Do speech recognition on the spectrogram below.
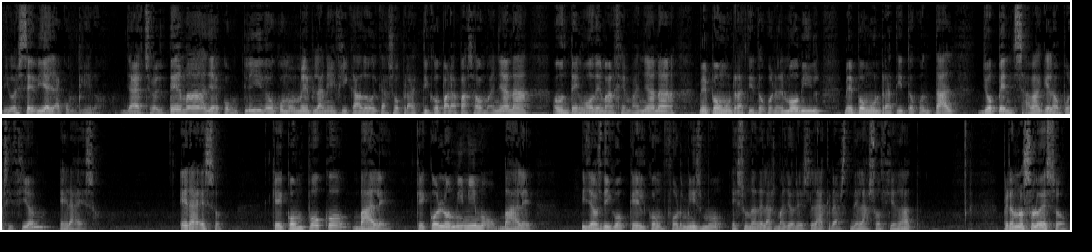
Digo, ese día ya he cumplido. Ya he hecho el tema, ya he cumplido, como me he planificado el caso práctico para pasado mañana, aún tengo de margen mañana, me pongo un ratito con el móvil, me pongo un ratito con tal. Yo pensaba que la oposición era eso. Era eso. Que con poco vale, que con lo mínimo vale. Y ya os digo que el conformismo es una de las mayores lacras de la sociedad pero no solo eso,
